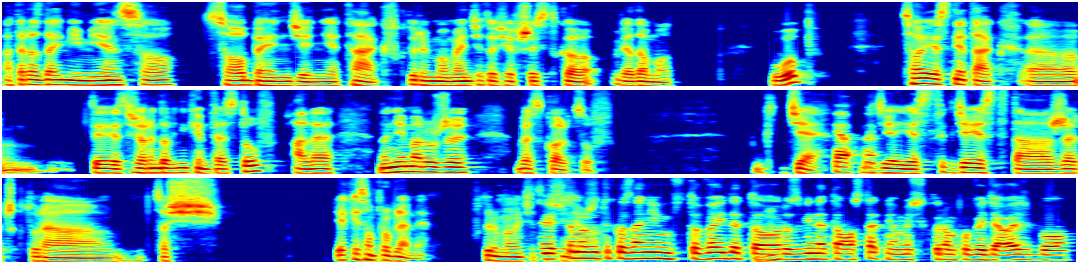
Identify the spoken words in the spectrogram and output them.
a teraz daj mi mięso, co będzie nie tak, w którym momencie to się wszystko, wiadomo, łup, co jest nie tak. E, ty jesteś orędownikiem testów, ale no nie ma róży bez kolców. Gdzie? Gdzie jest, gdzie jest ta rzecz, która coś. Jakie są problemy? W którym momencie to Jeszcze może tylko zanim w to wejdę, to mhm. rozwinę tą ostatnią myśl, którą powiedziałeś, bo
